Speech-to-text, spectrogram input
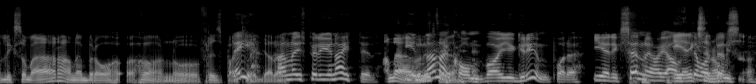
liksom är han en bra hörn och frisparksläggare? Nej, han har ju spelat United. Han Innan han kom var han ju grym på det. Eriksen har ju alltid Eriksen varit en... Också.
